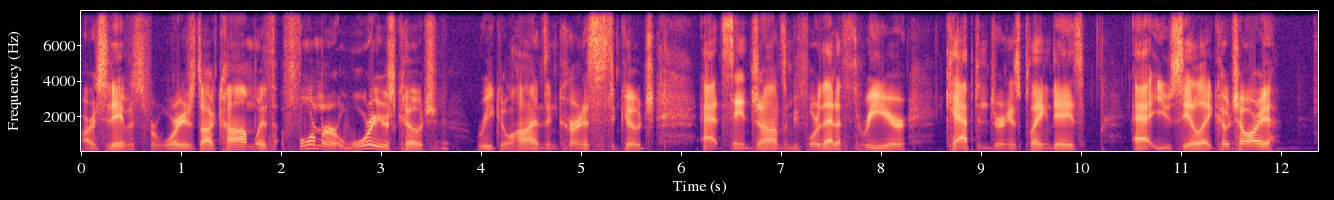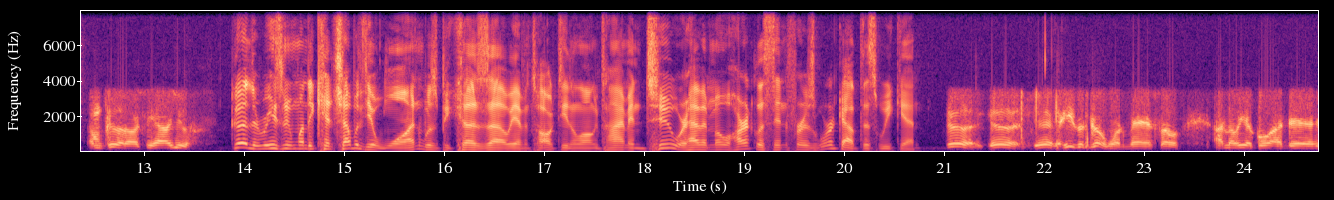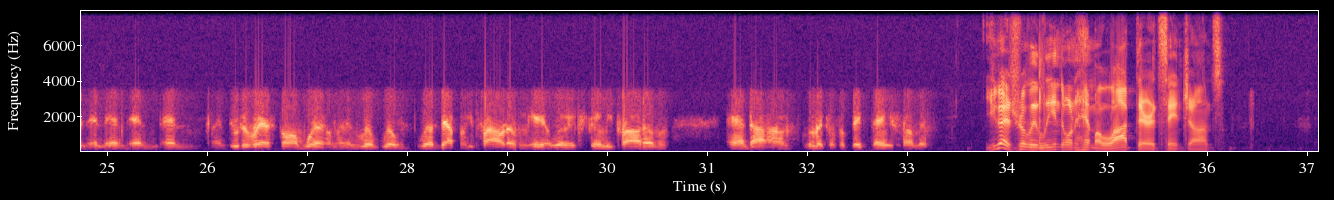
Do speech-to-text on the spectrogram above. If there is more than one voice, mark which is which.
Speaker 1: RC Davis for Warriors.com with former Warriors coach Rico Hines and current assistant coach at St. John's, and before that, a three year captain during his playing days at UCLA. Coach, how are you?
Speaker 2: I'm good, RC. How are you?
Speaker 1: Good. The reason we wanted to catch up with you, one, was because uh, we haven't talked to you in a long time, and two, we're having Moe Harkless in for his workout this weekend.
Speaker 2: Good, good, good. He's a good one, man. So I know he'll go out there and and and and, and do the rest on well, and we'll we'll we're definitely proud of him here. We're extremely proud of him, and um, we're looking for big things from him.
Speaker 1: You guys really leaned on him a lot there at St. John's.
